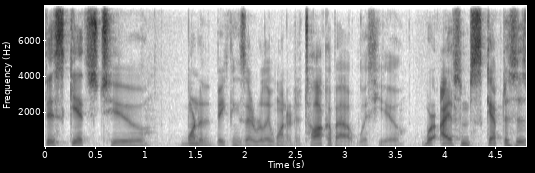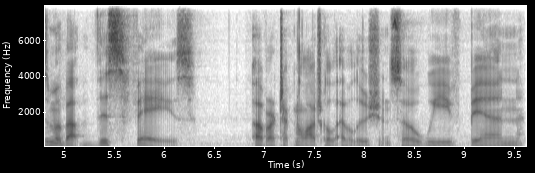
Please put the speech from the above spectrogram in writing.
This gets to one of the big things I really wanted to talk about with you, where I have some skepticism about this phase of our technological evolution. So we've been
